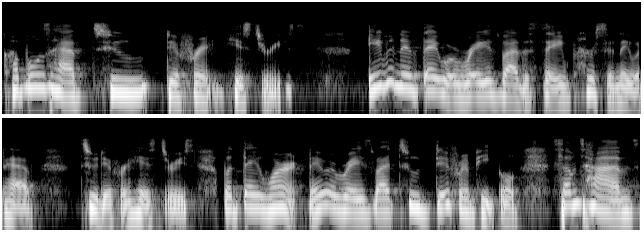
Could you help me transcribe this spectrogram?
couples have two different histories even if they were raised by the same person, they would have two different histories. But they weren't. They were raised by two different people. Sometimes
